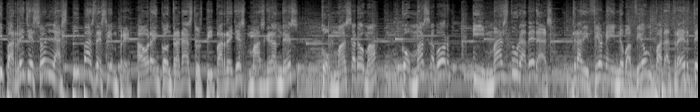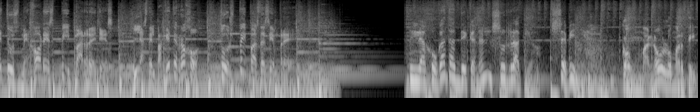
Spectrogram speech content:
Pipas Reyes son las pipas de siempre. Ahora encontrarás tus pipas Reyes más grandes, con más aroma, con más sabor y más duraderas. Tradición e innovación para traerte tus mejores pipas Reyes. Las del paquete rojo, tus pipas de siempre. La jugada de Canal Sur Radio, Sevilla. Con Manolo Martín.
